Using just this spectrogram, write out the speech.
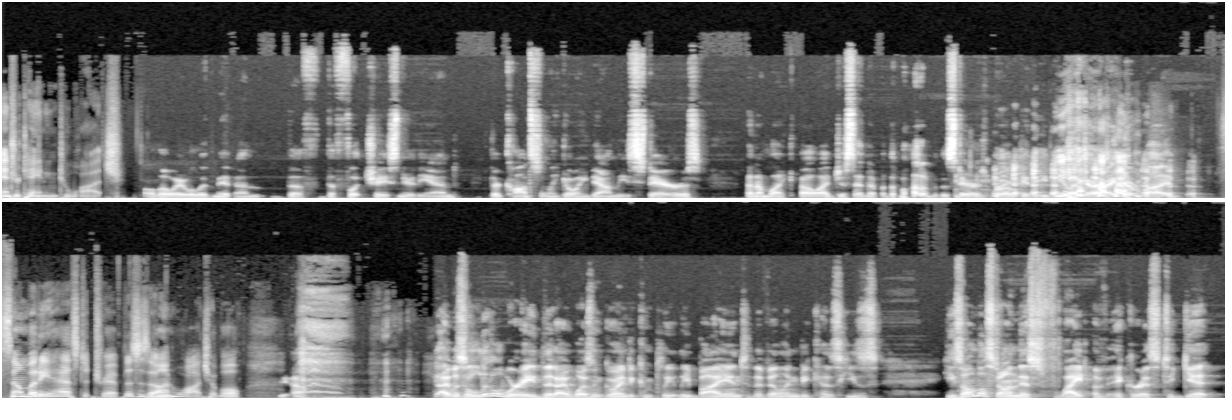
entertaining to watch. Although I will admit, on the the foot chase near the end, they're constantly going down these stairs, and I'm like, oh, I'd just end up at the bottom of the stairs broken. He'd be like, all right, never mind. Somebody has to trip. This is unwatchable. Yeah. I was a little worried that I wasn't going to completely buy into the villain because he's he's almost on this flight of Icarus to get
